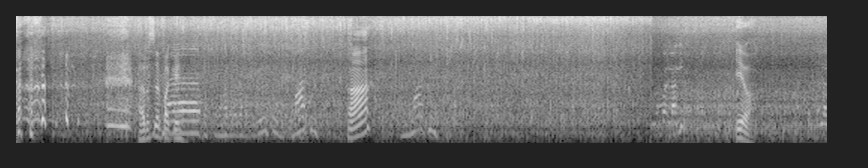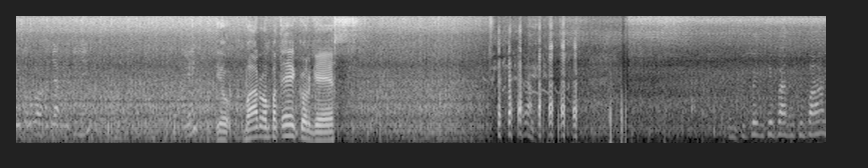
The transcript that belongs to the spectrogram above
harusnya pakai mati, Hah? mati. Kembali lagi. iya Kembali lagi tuh keluar sejak di sini. Yuk baru empat ekor guys Cepat, cepat, cepat.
